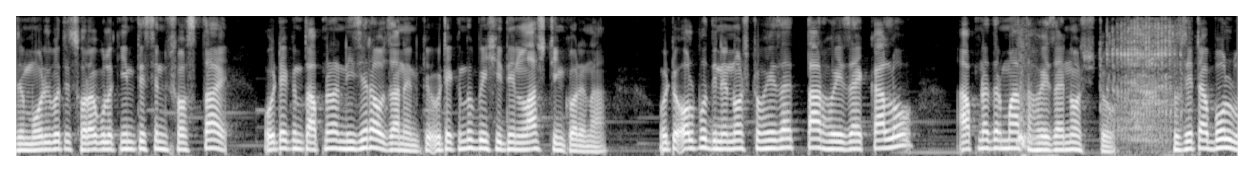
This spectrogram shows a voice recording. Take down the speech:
যে মরিচবাতির ছড়াগুলো কিনতেছেন সস্তায়, ওইটা কিন্তু আপনারা নিজেরাও জানেন ওইটা কিন্তু বেশি দিন লাস্টিং করে না। ওইটা অল্প দিনে নষ্ট হয়ে যায়, তার হয়ে যায় কালো, আপনাদের মাথা হয়ে যায় নষ্ট। তো যেটা বলব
